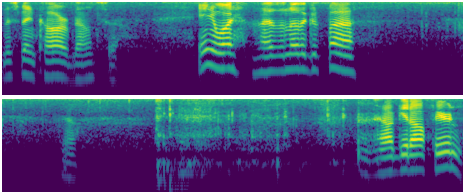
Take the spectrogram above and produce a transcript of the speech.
It's been carved on, so. Anyway, that's another good find. I'll get off here and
